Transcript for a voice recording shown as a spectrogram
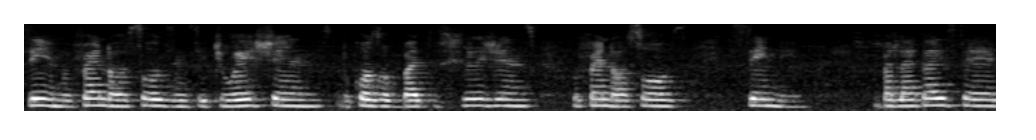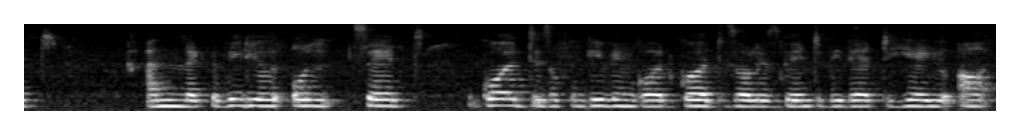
sin. We find ourselves in situations because of bad decisions. We find ourselves sinning. But like i said and like the video all said god is a forgiving god. God is always going to be there to hear you out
